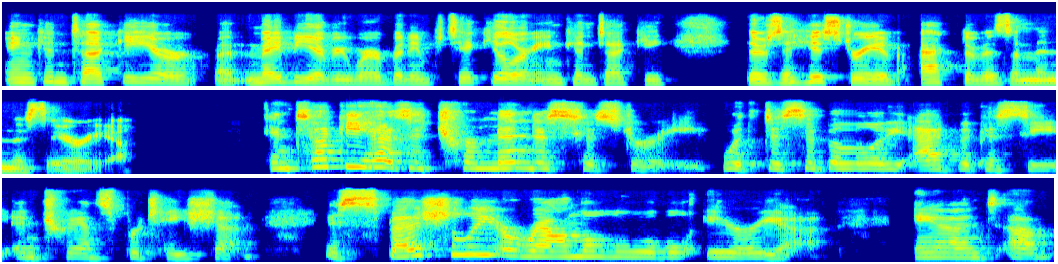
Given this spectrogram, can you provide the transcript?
in kentucky or uh, maybe everywhere but in particular in kentucky there's a history of activism in this area Kentucky has a tremendous history with disability advocacy and transportation, especially around the Louisville area. And um,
